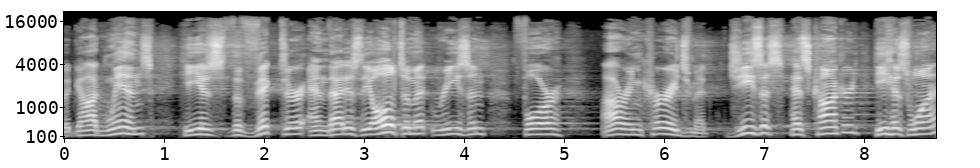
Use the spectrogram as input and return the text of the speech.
but God wins. He is the victor, and that is the ultimate reason for our encouragement. Jesus has conquered, He has won.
